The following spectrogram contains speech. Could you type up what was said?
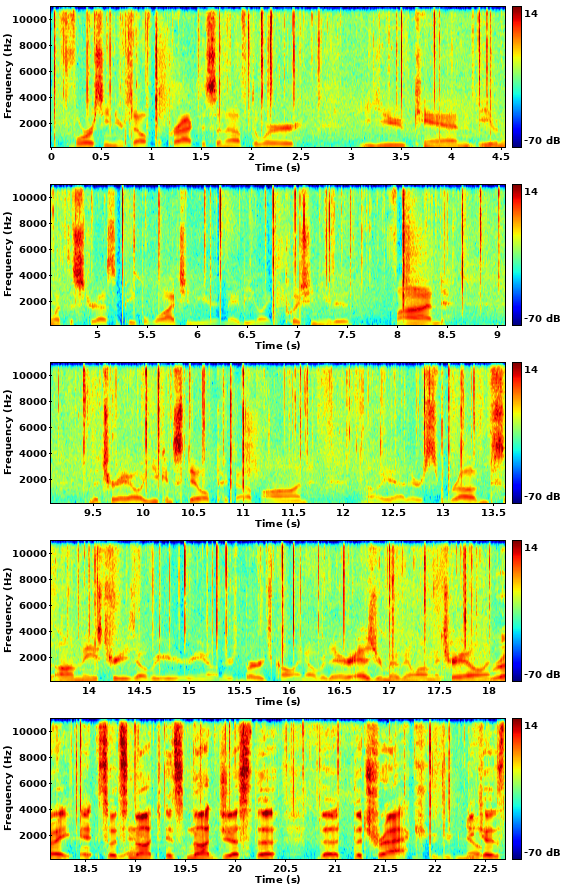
forcing yourself to practice enough to where you can even with the stress of people watching you and maybe like pushing you to find the trail you can still pick up on oh yeah there's rubs on these trees over here you know there's birds calling over there as you're moving along the trail and Right. And so it's Yeah. not it's not just the the the track Nope. because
